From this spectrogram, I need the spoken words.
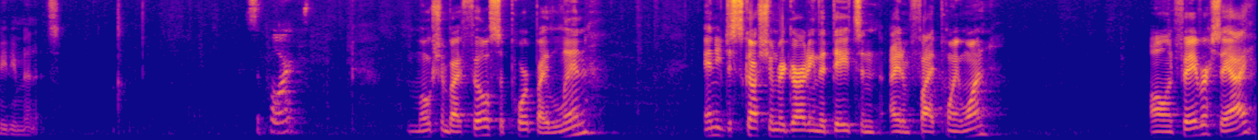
meeting minutes. Support? Motion by Phil, support by Lynn. Any discussion regarding the dates in item 5.1? All in favor, say aye.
